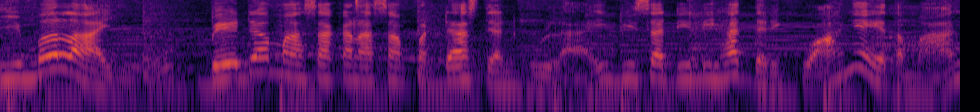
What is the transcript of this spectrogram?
Di Melayu, beda masakan asam pedas dan gulai bisa dilihat dari kuahnya ya teman.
